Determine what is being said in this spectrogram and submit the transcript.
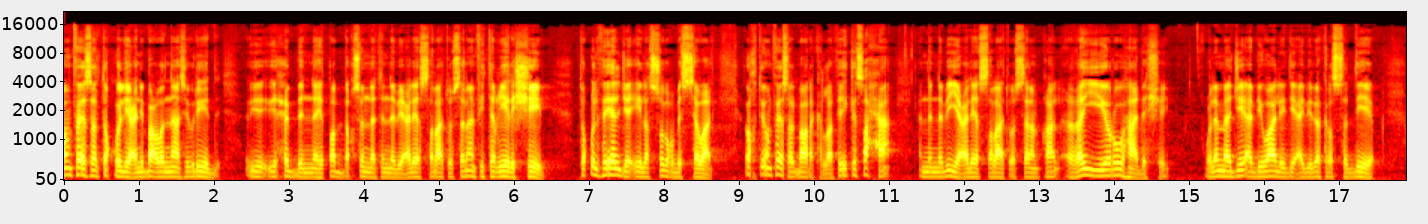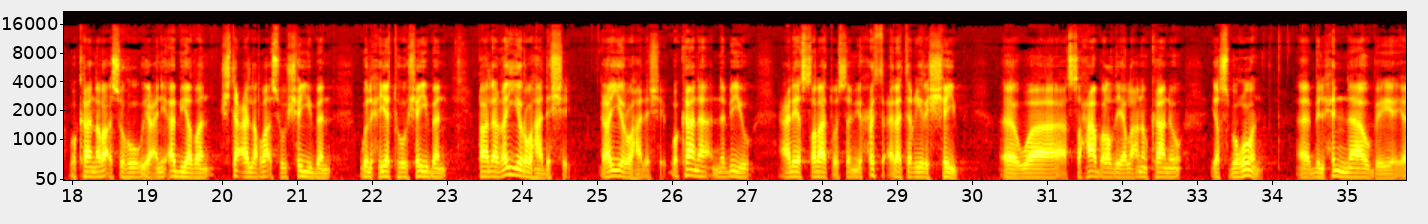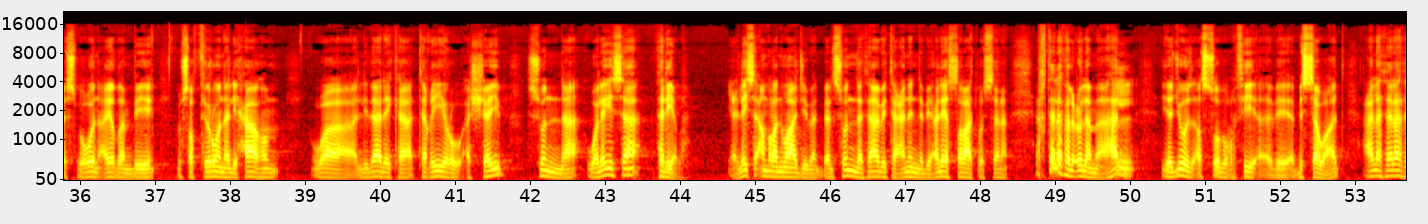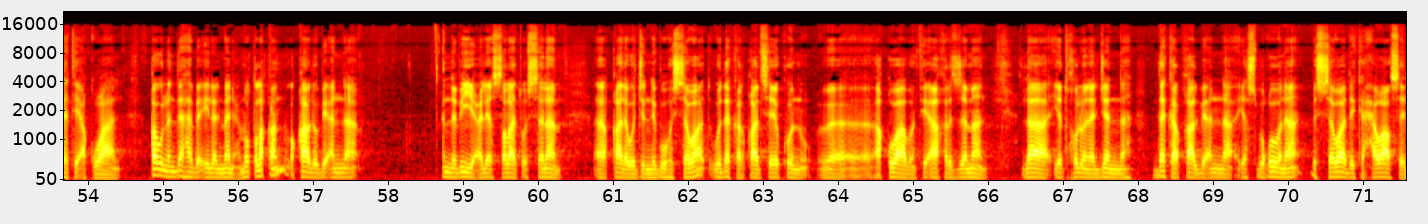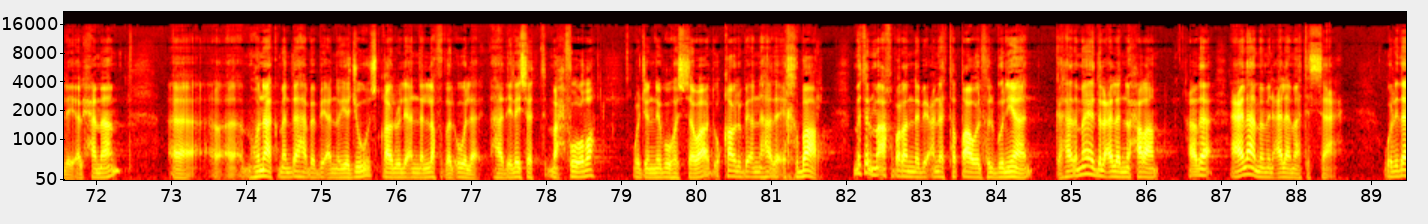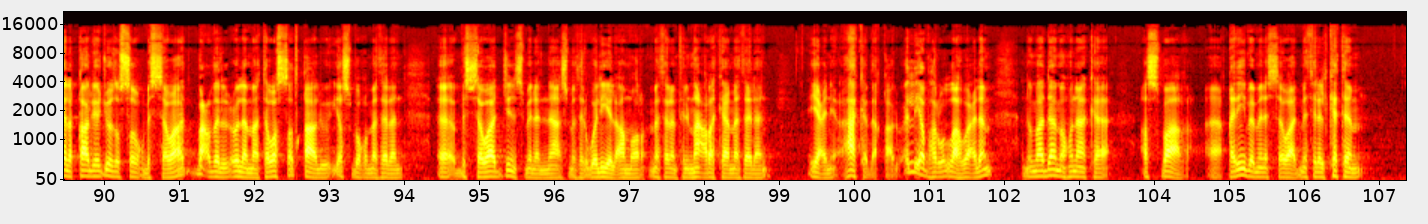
أم فيصل تقول يعني بعض الناس يريد يحب أنه يطبق سنة النبي عليه الصلاة والسلام في تغيير الشيب. تقول فيلجأ إلى الصبغ بالسواد. أختي أم فيصل بارك الله فيك صح أن النبي عليه الصلاة والسلام قال غيروا هذا الشيء ولما جاء بوالد أبي بكر الصديق وكان رأسه يعني أبيضا اشتعل الرأس شيبا ولحيته شيبا قال غيروا هذا الشيء غيروا هذا الشيء وكان النبي عليه الصلاة والسلام يحث على تغيير الشيب آه، والصحابة رضي الله عنهم كانوا يصبغون آه، بالحنة ويصبغون أيضا يصفرون لحاهم ولذلك تغيير الشيب سنة وليس فريضة يعني ليس أمرا واجبا بل سنة ثابتة عن النبي عليه الصلاة والسلام. اختلف العلماء هل يجوز الصبغ في بالسواد؟ على ثلاثة أقوال. قول ذهب إلى المنع مطلقا وقالوا بأن النبي عليه الصلاة والسلام آه، قال وجنبوه السواد وذكر قال سيكون آه، أقواب في آخر الزمان لا يدخلون الجنة. ذكر قال بأن يصبغون بالسواد كحواصل الحمام. آه، هناك من ذهب بأنه يجوز. قالوا لأن اللفظة الأولى هذه ليست محفوظة وجنبوه السواد. وقالوا بأن هذا إخبار مثل ما أخبر النبي عن التطاول في البنيان. قال هذا ما يدل على أنه حرام هذا علامة من علامات الساعة. ولذلك قالوا يجوز الصبغ بالسواد. بعض العلماء توسط قالوا يصبغ مثلا آه، بالسواد جنس من الناس مثل ولي الأمر مثلا في المعركة مثلا يعني هكذا قالوا. اللي يظهر والله أعلم أنه ما دام هناك أصباغ آه، قريبة من السواد مثل الكتم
